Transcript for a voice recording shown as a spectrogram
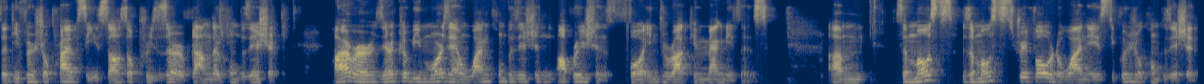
the differential privacy is also preserved under composition. However, there could be more than one composition operations for interactive mechanisms. Um, the most, the most straightforward one is sequential composition,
